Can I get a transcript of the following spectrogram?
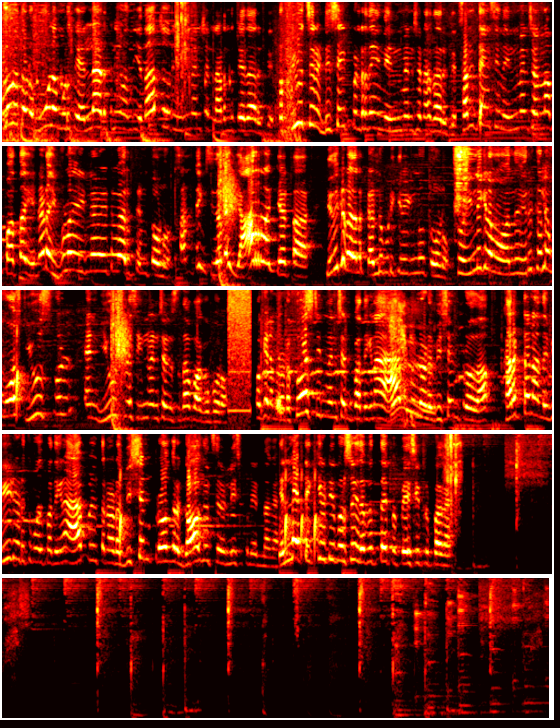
உலகத்தோட மூல முழுக்க எல்லா இடத்துலயும் வந்து ஏதாச்சும் ஒரு இன்வென்ஷன் நடந்துட்டே தான் இருக்கு. ஃபியூச்சரை டிசைட் பண்றதே இந்த இன்வென்ஷனா தான் இருக்கு. சம்டைம்ஸ் இந்த இன்வென்ஷன்லாம் பார்த்தா என்னடா இவ்வளவு இன்னோவேட்டிவா இருக்குன்னு தோணும். சம்டைம்ஸ் இதெல்லாம் யாரா கேட்டா எதுக்கடா அதில் கண்டுபிடிக்கிறீங்கன்னு தோணும். ஸோ இன்னைக்கு நம்ம வந்து இருக்கிற most useful and useless inventions தான் பார்க்க போறோம். ஓகே நம்மளோட ஃபர்ஸ்ட் இன்வென்ஷன் பாத்தீங்கன்னா ஆப்பிளோட விஷன் ப்ரோ தான். கரெக்டாக நான் அந்த வீடியோ எடுக்கும்போது பாத்தீங்கன்னா ஆப்பிள் தன்னோட விஷன் ப்ரோங்கிற காகுல்ஸ் ரிலீஸ் பண்ணியிருந்தாங்க. எல்லா டெக் யூடியூபர்ஸும் இதை பத்தி தான் இப்போ பேசிட்டு இருப்பாங்க.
